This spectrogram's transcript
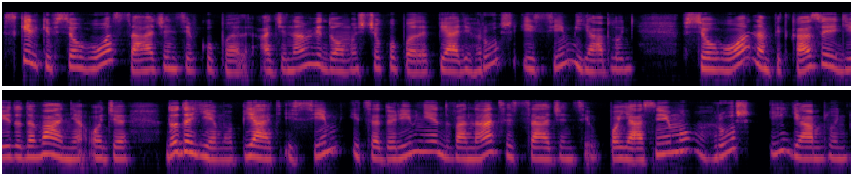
скільки всього саджанців купили, адже нам відомо, що купили 5 груш і 7 яблунь. Всього нам підказує дію додавання. Отже, додаємо 5 і 7, і це дорівнює 12 саджанців. Пояснюємо груш і яблунь.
